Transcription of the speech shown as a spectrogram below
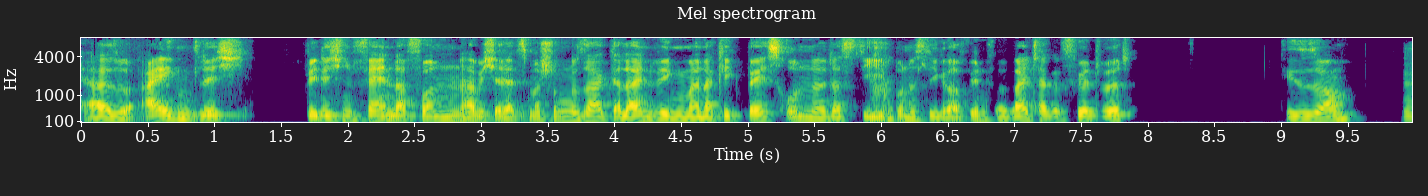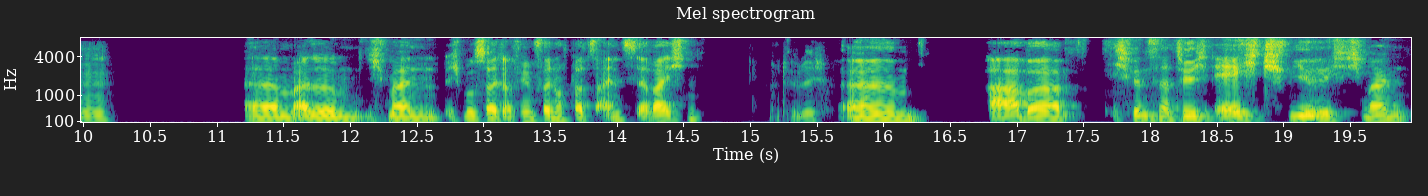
Ja, also eigentlich bin ich ein Fan davon, habe ich ja letztes Mal schon gesagt, allein wegen meiner Kickbase-Runde, dass die Bundesliga auf jeden Fall weitergeführt wird, die Saison. Mhm, Ähm, also ich meine, ich muss halt auf jeden Fall noch Platz 1 erreichen. natürlich. Ähm, aber ich finde es natürlich echt schwierig. Ich meine,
